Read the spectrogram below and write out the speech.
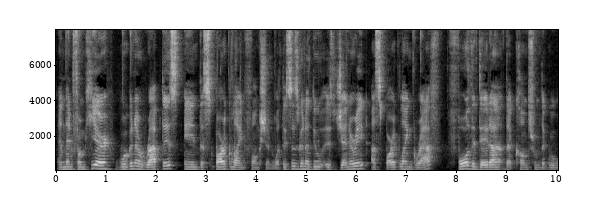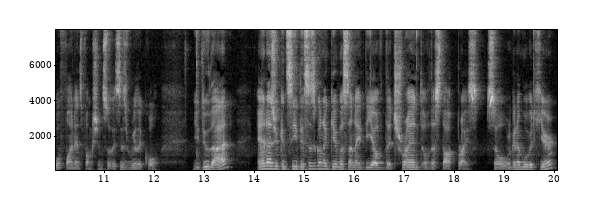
And then from here, we're gonna wrap this in the sparkline function. What this is gonna do is generate a sparkline graph for the data that comes from the Google Finance function. So this is really cool. You do that. And as you can see, this is gonna give us an idea of the trend of the stock price. So we're gonna move it here.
